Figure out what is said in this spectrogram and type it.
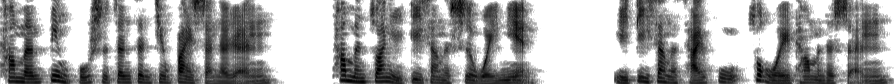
他们并不是真正敬拜神的人，他们专以地上的事为念，以地上的财富作为他们的神。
